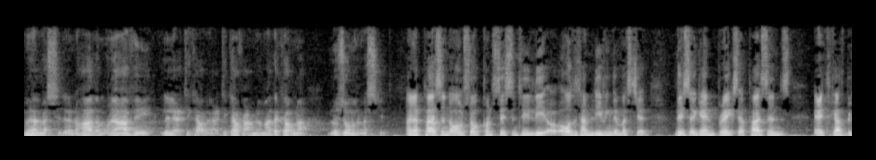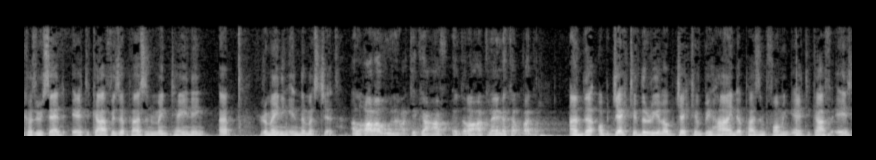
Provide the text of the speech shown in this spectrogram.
من المسجد لأنه هذا منافي للاعتكاف الاعتكاف عامل ما ذكرنا لزوم المسجد And a person also consistently le- all the time leaving the masjid. This again breaks a person's i'tikaf because we said i'tikaf is a person maintaining, uh, remaining in the masjid. الغرض من الاعتكاف إدراك ليلة القدر And the objective, the real objective behind a person performing i'tikaf is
